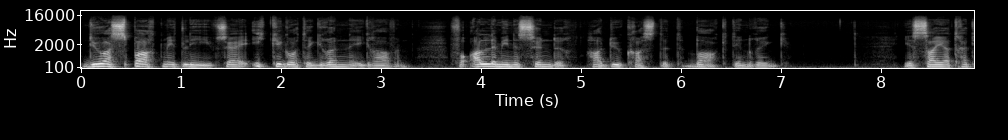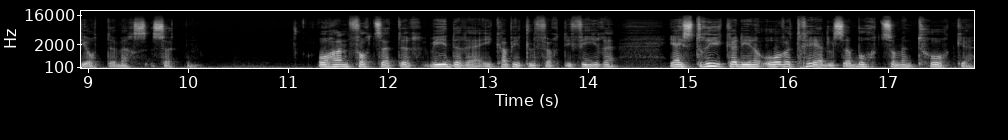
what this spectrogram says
Du har spart mitt liv, så jeg ikke går til grunne i graven, for alle mine synder har du kastet bak din rygg. Jesaja 38, vers 17. Og han fortsetter videre i kapittel 44. Jeg stryker dine overtredelser bort som en tåke,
